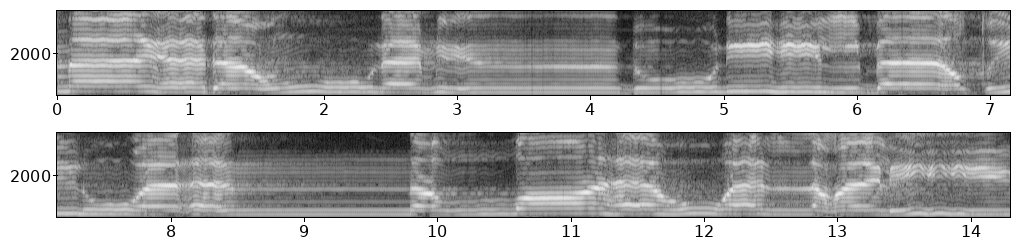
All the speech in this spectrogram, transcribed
ما يدعون من دونه الباطل وأن الله هو العلي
